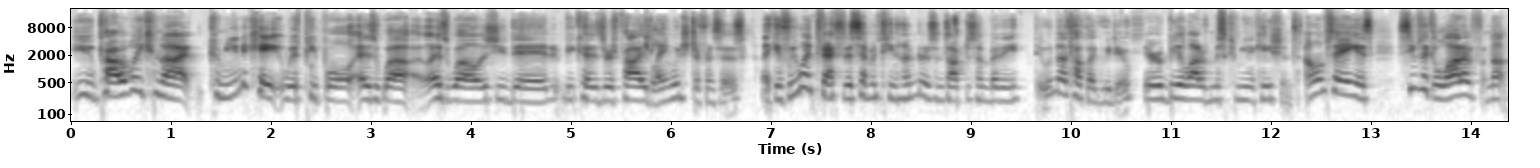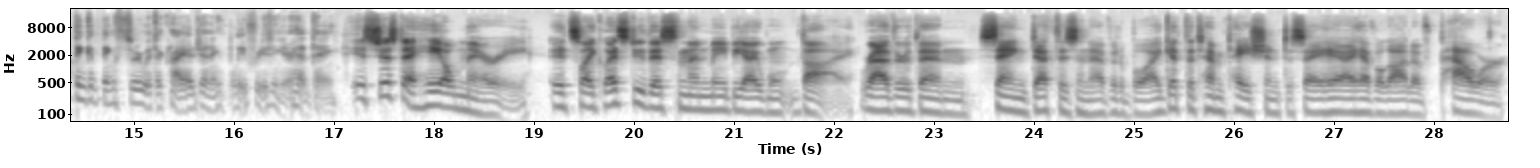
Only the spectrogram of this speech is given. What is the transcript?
You probably cannot communicate with people as well as well as you did because there's probably language differences. Like if we went back to the 1700s and talked to somebody, they would not talk like we do. There would be a lot of miscommunications. All I'm saying is, it seems like a lot of not thinking things through with the cryogenically freezing your head thing. It's just a Hail Mary. It's like, let's do this and then maybe I won't die. Rather than saying death is inevitable, I get the temptation to say, hey, I have a lot of power.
